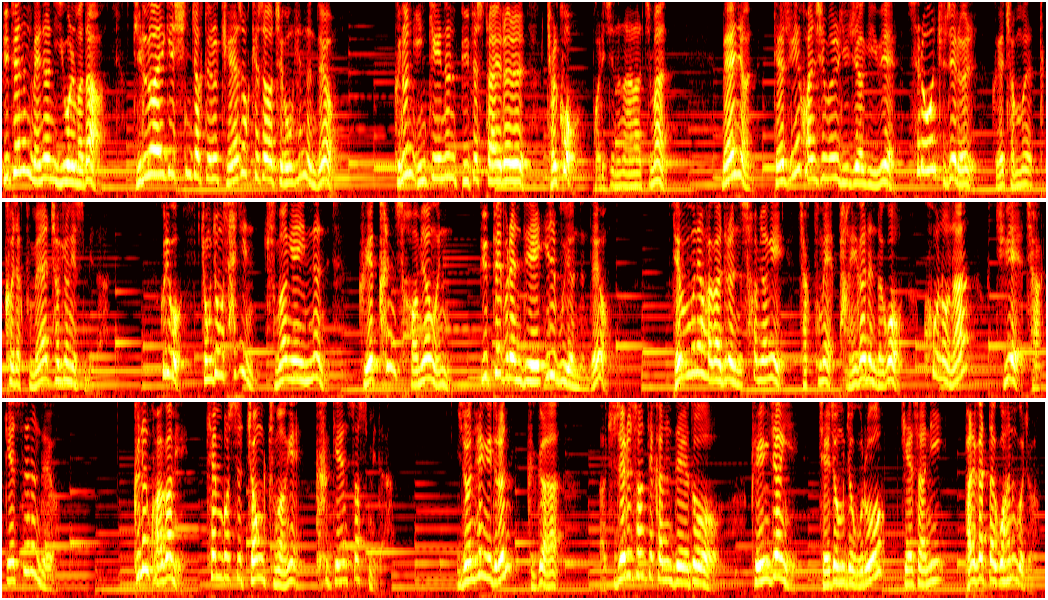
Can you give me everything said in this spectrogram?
뷔페는 매년 2월마다 딜러에게 신작들을 계속해서 제공했는데요. 그는 인기 있는 뷔페 스타일을 결코 버리지는 않았지만 매년 대중의 관심을 유지하기 위해 새로운 주제를 그의 전문 특허 작품에 적용했습니다. 그리고 종종 사진 중앙에 있는 그의 큰 서명은 뷔페 브랜드의 일부였는데요. 대부분의 화가들은 서명이 작품에 방해가 된다고 코너나 뒤에 작게 쓰는데요. 그는 과감히 캔버스 정중앙에 크게 썼습니다. 이런 행위들은 그가 주제를 선택하는 데에도 굉장히 재정적으로 계산이 밝았다고 하는 거죠.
